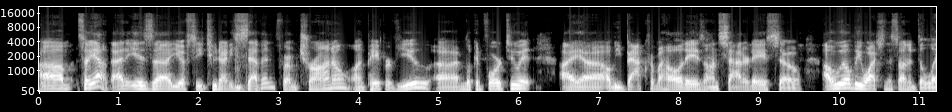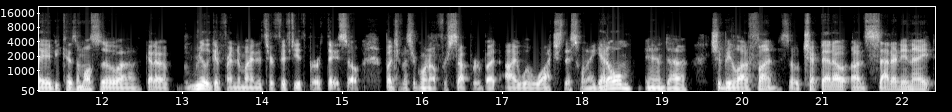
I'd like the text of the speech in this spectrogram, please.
Um, so yeah, that is uh, UFC 297 from Toronto on pay per view. Uh, I'm looking forward to it. I uh, I'll be back for my holidays on Saturday, so I will be watching this on a delay because I'm also uh, got a really good friend of mine. It's her 50th birthday, so a bunch of us are going out for supper. But I will watch this when I get home, and uh, should be a lot of fun. So check that out on Saturday night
